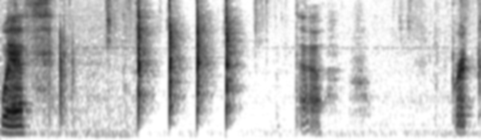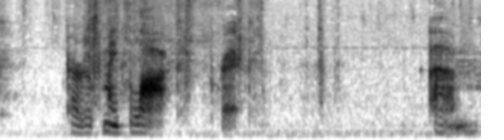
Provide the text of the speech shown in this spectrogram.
with the brick or my block brick. Um,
